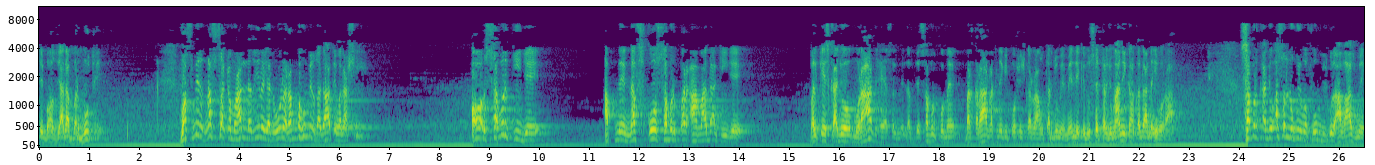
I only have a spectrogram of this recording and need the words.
سے بہت زیادہ مربوط ہے۔ وسبر نفس کا مال نظیر یدون رب بالغدات ولاشی اور صبر کیجیے اپنے نفس کو صبر پر آمادہ کیجیے، بلکہ اس کا جو مراد ہے اصل میں لفظ صبر کو میں برقرار رکھنے کی کوشش کر رہا ہوں ترجمے میں، لیکن اس سے ترجمانی کا قدا نہیں ہو رہا۔ صبر کا جو اصل لغوی مفہوم بالکل آغاز میں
